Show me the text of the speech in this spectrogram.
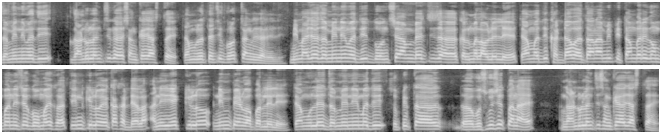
जमिनीमध्ये गांडुलांची संख्या जास्त आहे त्यामुळे त्याची ग्रोथ चांगली झालेली आहे. मी माझ्या जमिनीमध्ये दोनशे आंब्याची ज- लावलेली आहे. त्यामध्ये खड्डा भरताना मी पितांबरी कंपनीचे गोमय खत तीन किलो एका खड्ड्याला आणि एक किलो निमपेंड वापरलेले आहे. त्यामुळे जमिनीमध्ये सुपीकता भुसभुशीतपणा आहे. गांडुलांची संख्या जास्त आहे.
